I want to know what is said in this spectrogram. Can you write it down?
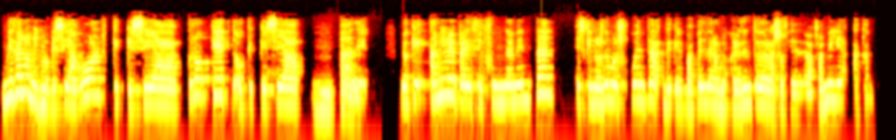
me da lo mismo que sea golf, que, que sea croquet o que, que sea mm, pádel. Lo que a mí me parece fundamental es que nos demos cuenta de que el papel de la mujer dentro de la sociedad de la familia ha cambiado.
